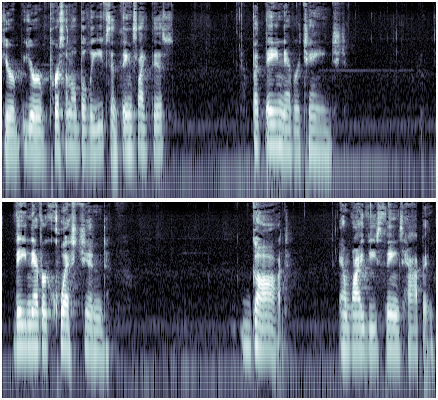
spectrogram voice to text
your your personal beliefs and things like this but they never changed. They never questioned god and why these things happen.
